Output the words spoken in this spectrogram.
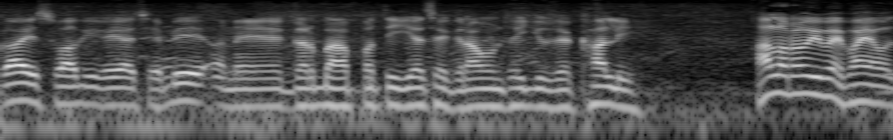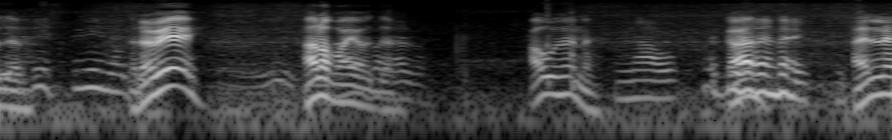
ગાઈસ વાગી ગયા છે બે અને ગરબા પતી ગયા છે ગ્રાઉન્ડ થઈ ગયું છે ખાલી. હાલો રવિભાઈ ભાઈ આવદર રવિ? હાલો ભાઈ આવદર આવું છે ને. હાલ ને?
